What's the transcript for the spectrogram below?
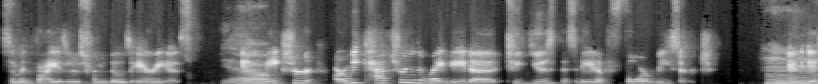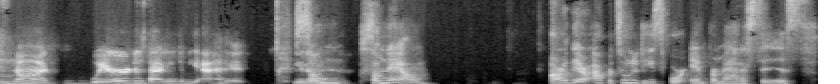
some advisors from those areas yeah. and make sure are we capturing the right data to use this data for research hmm. and if hmm. not where does that need to be added you know so, so now are there opportunities for informaticists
